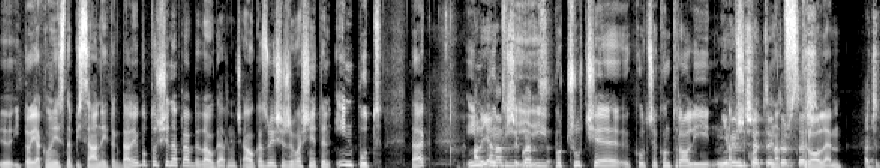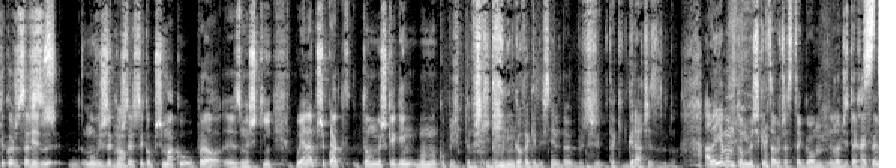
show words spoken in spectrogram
yy, i to, jak on jest napisany i tak dalej, bo to się naprawdę da ogarnąć. A okazuje się, że właśnie ten input, tak? Input ja przykład... i, i, poczucie, kurczę, kontroli nie na wiem, przykład nad korzystasz... scrollem a czy ty korzystasz z, Mówisz, że no. korzystasz no. tego przy Macu Pro y, z myszki, bo ja na przykład tak. tą myszkę, game, bo my kupiliśmy te myszki gamingowe kiedyś, nie? To, taki gracze. Ale ja mam tą myszkę cały czas tego Logitech Hyper.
